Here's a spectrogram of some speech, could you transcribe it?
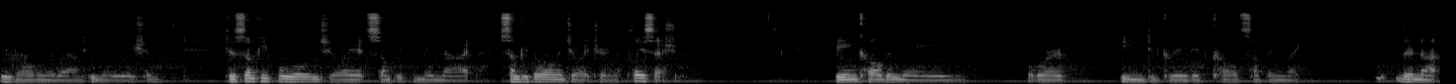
revolving around humiliation. Because some people will enjoy it, some people may not. Some people only enjoy it during a play session. Being called a name or being degraded, called something like they're not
